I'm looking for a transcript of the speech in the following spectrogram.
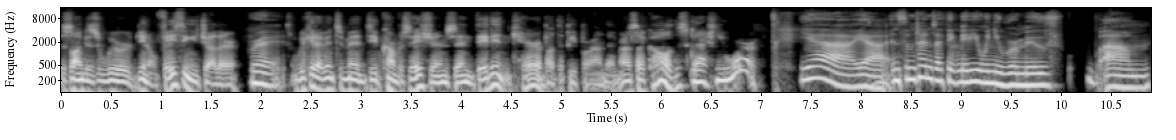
as long as we were, you know, facing each other, Right. we could have intimate, deep conversations and they didn't care about the people around them. And I was like, oh, this could actually work. Yeah, yeah. And sometimes I think maybe when you remove um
